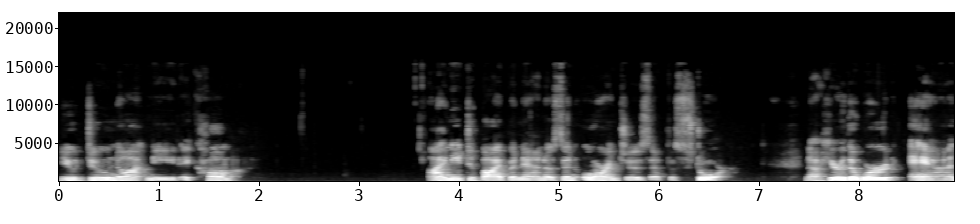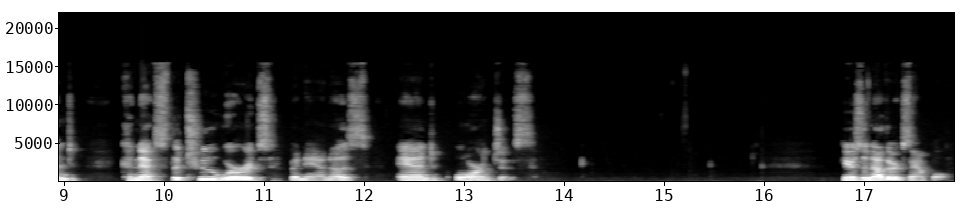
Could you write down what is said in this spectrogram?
you do not need a comma. I need to buy bananas and oranges at the store. Now, here the word and connects the two words bananas and oranges. Here's another example.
